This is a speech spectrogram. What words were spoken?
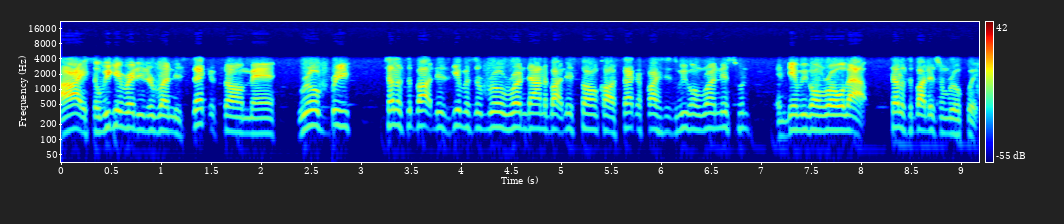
All right, so we get ready to run this second song, man. Real brief, Tell us about this. Give us a real rundown about this song called Sacrifices. We're going to run this one, and then we're going to roll out. Tell us about this one real quick.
